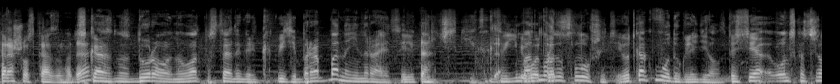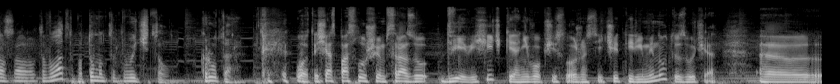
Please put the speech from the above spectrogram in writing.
Хорошо сказано, да? Сказано здорово, но Влад постоянно говорит, как видите, барабаны не нравятся электрические, Да. И невозможно вот- вот- слушать. И вот как в воду глядел. То есть я, он сначала сказал это Влад, а потом он это вычитал. Круто. Вот, и сейчас послушаем сразу две вещички, они в общей сложности 4 минуты звучат. Э,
